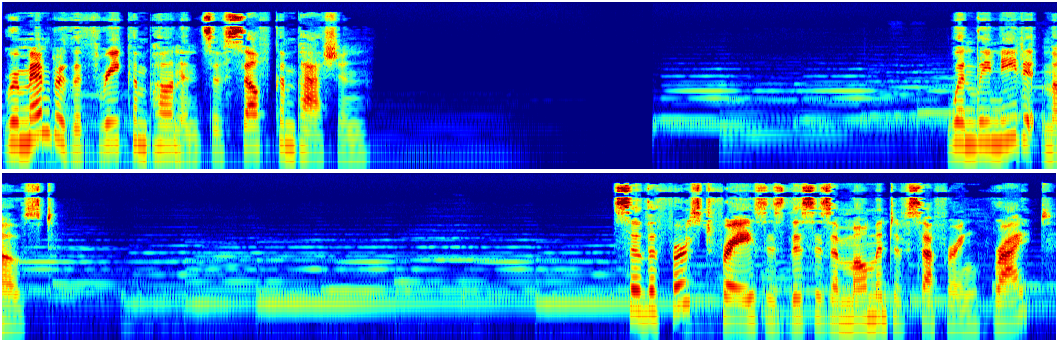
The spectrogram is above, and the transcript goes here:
Remember the three components of self-compassion. When we need it most. So the first phrase is this is a moment of suffering, right?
